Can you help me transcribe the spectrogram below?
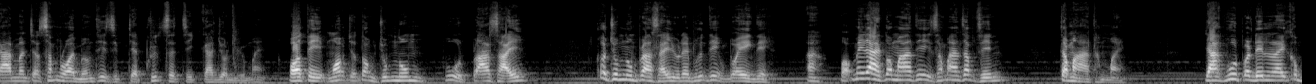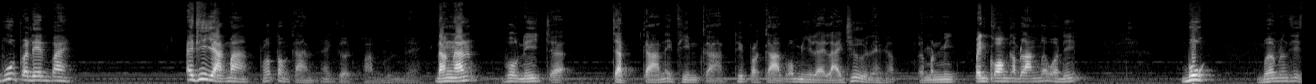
การณ์มันจะซ้ำรอยเหมือนที่ 17 พฤศจิกายนหรือไม่ปกติม็อบจะต้องชุมนุมพูดปราศัย ก็ชุมนุมปราศัยอยู่ในพื้นที่ของตัวเองดิอะบอกไม่ได้ต้องมาที่สมานทรัพย์สินจะมาทำไม อยากพูดประเด็นอะไรก็พูดประเด็นไปไอ้ที่อยากมา เพราะต้องการให้เกิดความรุนแรง ดังนั้นพวกนี้จะ จัดการให้ทีมการที่ประกาศว่ามีหลาย ๆ ชื่อนะครับ แต่มันมีเป็นกองกำลังแล้ววันนี้ บุกเหมือนวันที่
